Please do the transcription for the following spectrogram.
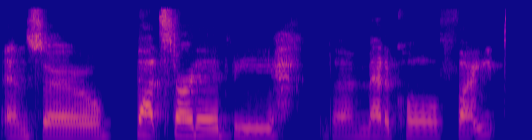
And so that started the the medical fight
